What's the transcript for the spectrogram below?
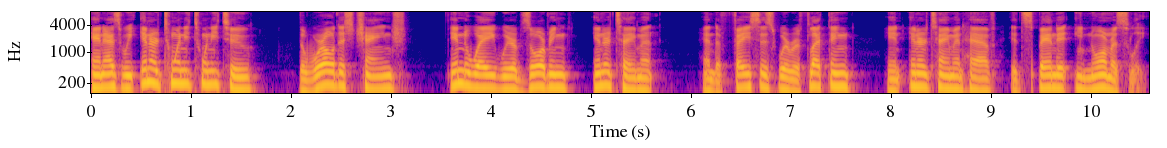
and as we enter 2022, the world has changed in the way we're absorbing entertainment, and the faces we're reflecting in entertainment have expanded enormously.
